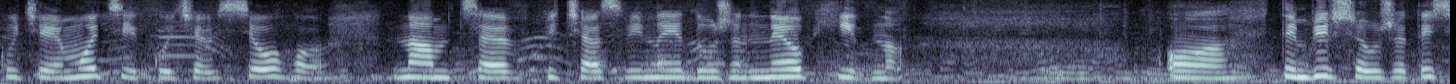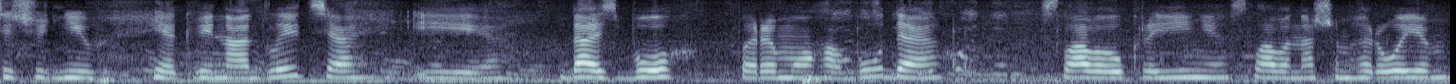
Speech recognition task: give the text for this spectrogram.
куча емоцій, куча всього. Нам це під час війни дуже необхідно. О, тим більше вже тисячу днів, як війна длиться, і дасть Бог, перемога буде. Слава Україні, слава нашим героям.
